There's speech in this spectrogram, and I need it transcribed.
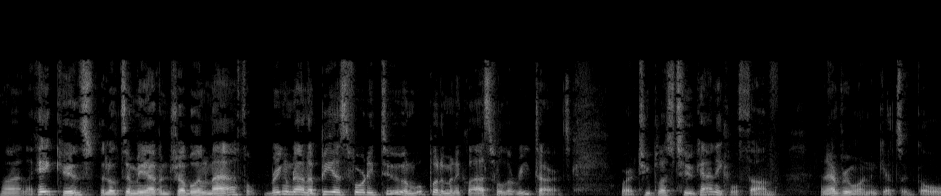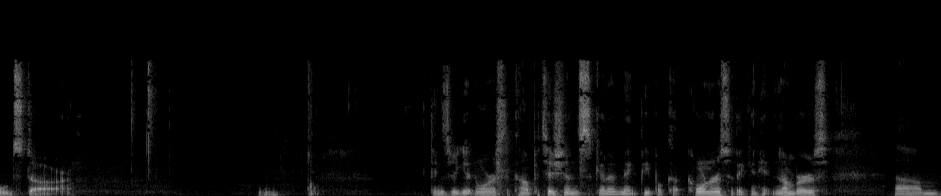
Right? Like, hey kids, tell me having trouble in math. Well, bring them down to PS42 and we'll put them in a class full of retards where 2 plus 2 can equal thumb. And everyone gets a gold star. Things are getting worse. The competition's going to make people cut corners so they can hit numbers. Um,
